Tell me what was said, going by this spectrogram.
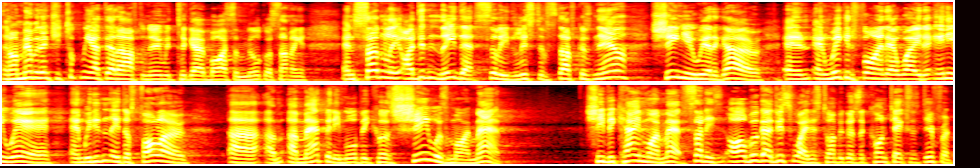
And I remember then she took me out that afternoon to go buy some milk or something. And suddenly I didn't need that silly list of stuff because now she knew where to go and, and we could find our way to anywhere and we didn't need to follow uh, a, a, map anymore because she was my map. She became my map. Suddenly, oh, we'll go this way this time because the context is different.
